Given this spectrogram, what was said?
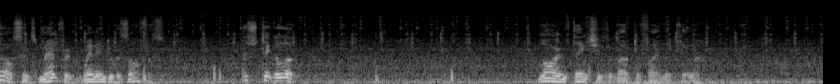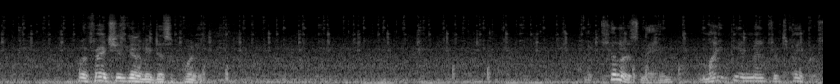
while since Manfred went into his office. I should take a look. Lauren thinks she's about to find the killer. I'm afraid she's going to be disappointed. The killer's name might be in Manfred's papers.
